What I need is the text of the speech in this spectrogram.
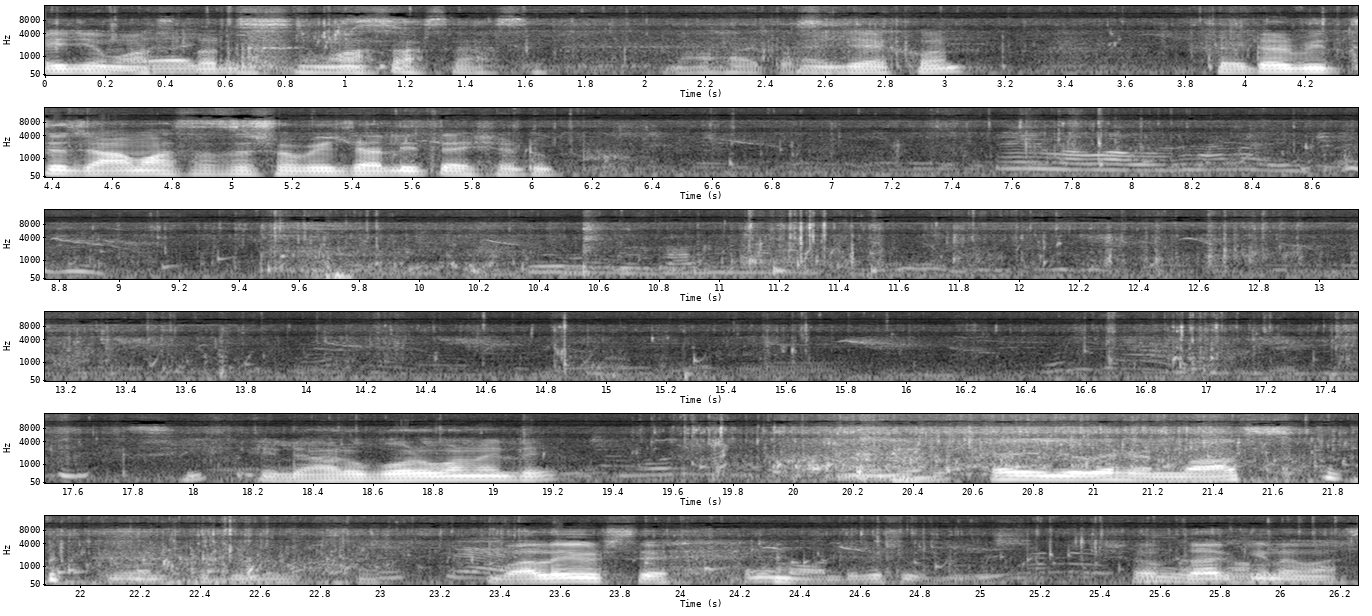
এই যে মাছ পাচ্ছে মাছ আছে আছে। এই যে এখন তো এটার ভিতরে যা মাছ আছে সব এই জালিতে এসে ঢুকবো। এটা আরও বড় বানাইলে। এই যে দেখেন মাছ। ভালোই উঠছে। সব দার কিনা মাছ।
